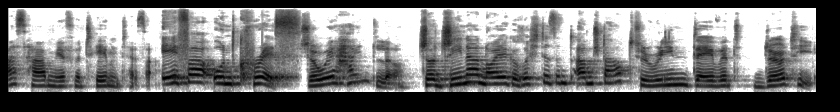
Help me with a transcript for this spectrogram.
Was haben wir für Themen, Tessa? Eva und Chris. Joey Heindle. Georgina, neue Gerüchte sind am Start. Shireen David Dirty.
